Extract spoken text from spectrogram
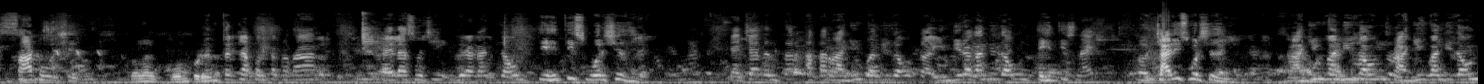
साठ वर्ष आली. नंतरच्या पंतप्रधान कैलासवाची इंदिरा गांधी जाऊन तेहतीस वर्ष झाले. त्याच्यानंतर आता राजीव गांधी जाऊन इंदिरा गांधी जाऊन तेहतीस नाही चाळीस वर्ष झाली. राजीव गांधी जाऊन राजीव गांधी जाऊन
